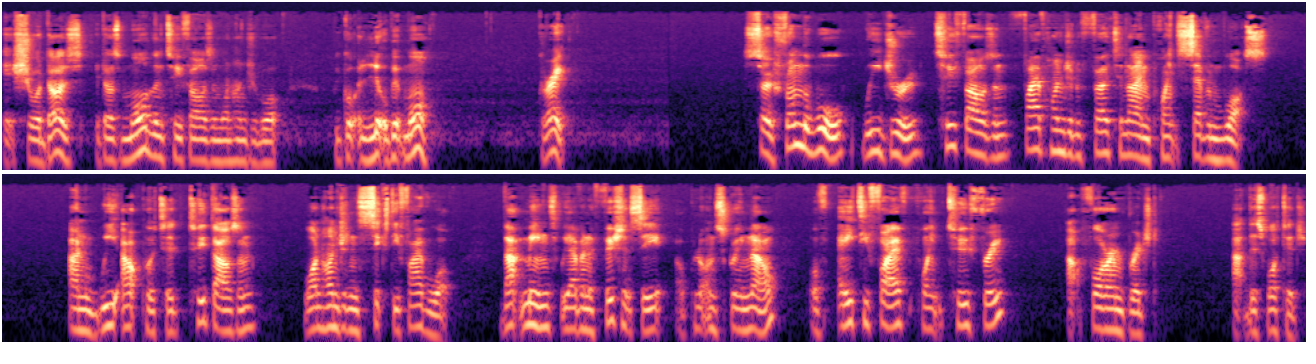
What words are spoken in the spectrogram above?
It sure does. It does more than 2100 watt. We got a little bit more. Great. So from the wall, we drew 2539.7 watts. And we outputted 2165 watt. That means we have an efficiency, I'll put it on screen now, of 85.23 at 4 bridged at this wattage.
